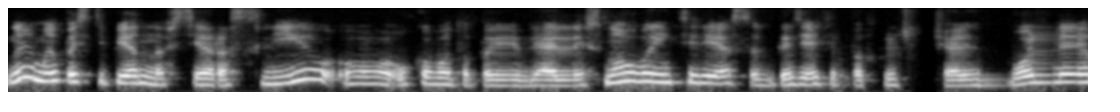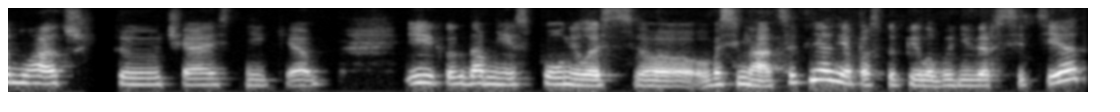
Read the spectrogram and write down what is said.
Ну и мы постепенно все росли, у кого-то появлялись новые интересы, к газете подключались более младшие участники. И когда мне исполнилось 18 лет, я поступила в университет,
